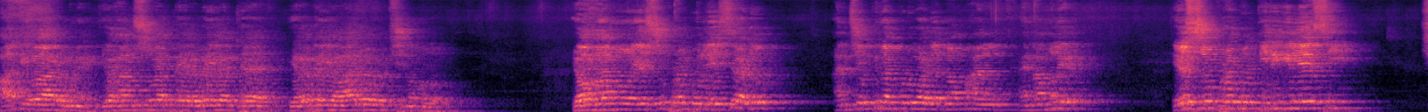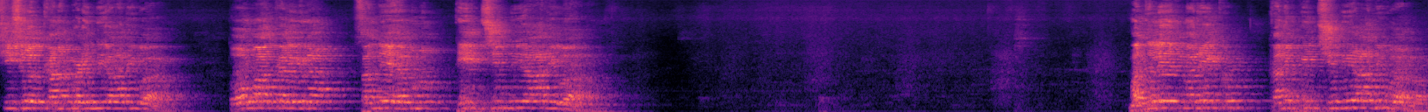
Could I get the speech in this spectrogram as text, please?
ఆదివారమే యోహాను సువార్త ఇరవై అధ్యాయం ఇరవై ఆరో వచ్చినములో యోహాను యేసు ప్రభు లేచాడు అని చెప్పినప్పుడు వాళ్ళు నమ్మ ఆయన నమ్మలేడు యేసు ప్రభు తిరిగి లేచి శిశువులకు కనపడింది ఆదివారం. తోమా కలిగిన సందేహమును తీర్చింది ఆదివారం మధులే మరీకు కనిపించింది ఆదివారం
